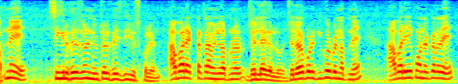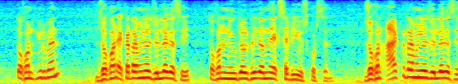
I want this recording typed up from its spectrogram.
আপনি সিঙ্গেল ফেজের জন্য নিউট্রাল ফেজ দিয়ে ইউজ করলেন। আবার একটা টার্মিনাল আপনার জ্বলে গেল। জ্বলার পরে কী করবেন আপনি? আবার এই কন্ট্রাক্টারে তখন কী করবেন? যখন একটা টার্মিনাল জ্বলে গেছে, তখন নিউট্রাল ফেজ আপনি এক সাইডে ইউজ করছেন। যখন আরেকটা টার্মিনাল জ্বলে গেছে,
